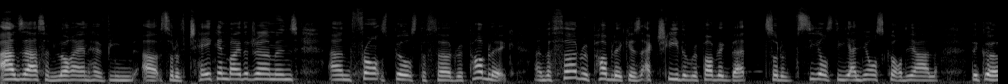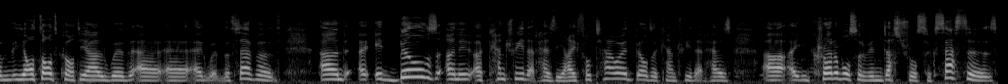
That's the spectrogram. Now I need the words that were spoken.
Alsace and Lorraine have been uh, sort of taken by the Germans, and France builds the Third Republic. And the Third Republic is actually the republic that sort of seals the Alliance Cordiale, the, um, the Entente Cordiale with uh, uh, Edward VII. And uh, it builds an, a country that has the Eiffel Tower, it builds a country that has incredible sort of industrial successes,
